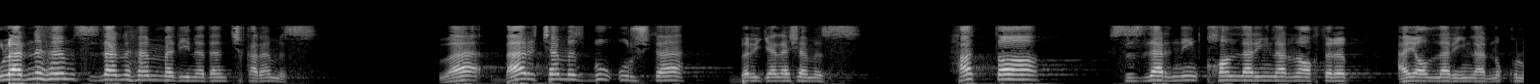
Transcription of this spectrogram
Ularni ham sizlarni ham madinadan chiqaramiz. Va barchamiz bu urushda birgalashamiz. Hatto sizlarning qonlaringlarni oqtirib ayollaringlarni qul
